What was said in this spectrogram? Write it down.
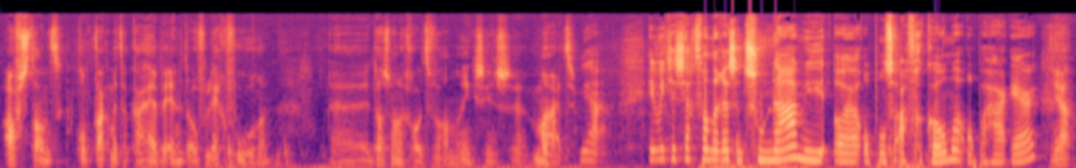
afstand contact met elkaar hebben en het overleg voeren. Uh, dat is wel een grote verandering sinds uh, maart. Ja, hey, want je zegt van er is een tsunami uh, op ons afgekomen, op HR. Ja.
